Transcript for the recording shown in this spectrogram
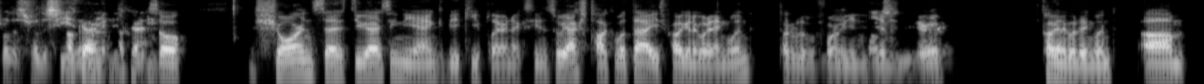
for this for the season. Okay. I mean, Okay. So, Shorn says, "Do you guys think Niang could be a key player next season?" So we actually talked about that. He's probably going to go to England. Talked about it before. Maybe you most didn't the year. He's probably going to go to England. Um,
